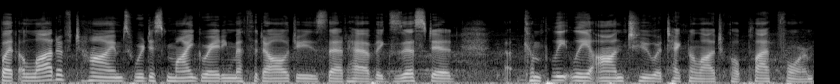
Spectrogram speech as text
But a lot of times we're just migrating methodologies that have existed uh, completely onto a technological platform.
